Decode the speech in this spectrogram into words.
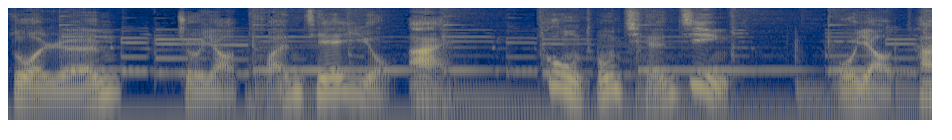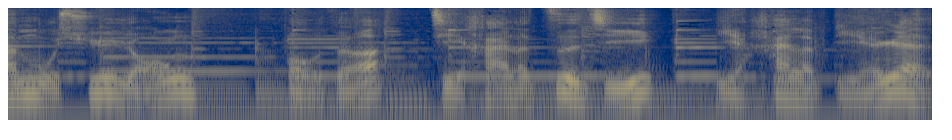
做人就要团结友爱，共同前进，不要贪慕虚荣，否则既害了自己，也害了别人。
